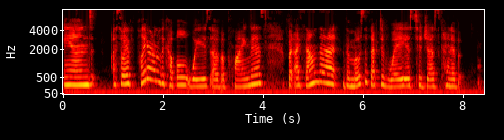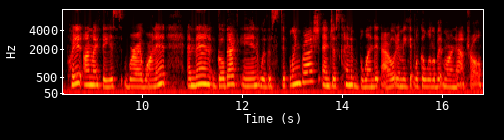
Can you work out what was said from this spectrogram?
And so I've played around with a couple ways of applying this, but I found that the most effective way is to just kind of put it on my face where I want it, and then go back in with a stippling brush and just kind of blend it out and make it look a little bit more natural.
